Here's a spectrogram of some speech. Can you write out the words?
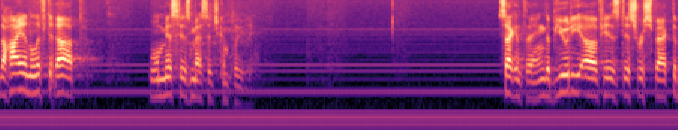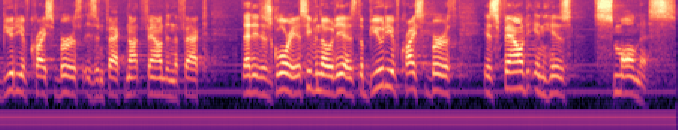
the high and lifted up will miss his message completely. Second thing, the beauty of his disrespect. The beauty of Christ's birth is, in fact, not found in the fact that it is glorious, even though it is, the beauty of Christ's birth is found in his smallness.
